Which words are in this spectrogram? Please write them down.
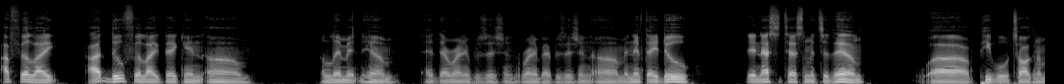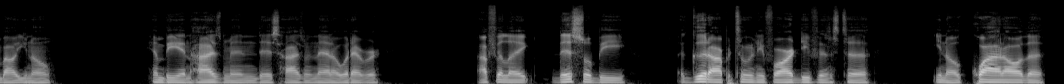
I feel like I do feel like they can um, limit him at that running position, running back position. Um, and if they do, then that's a testament to them. Uh, people talking about you know him being Heisman, this Heisman, that, or whatever. I feel like this will be a good opportunity for our defense to, you know, quiet all the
